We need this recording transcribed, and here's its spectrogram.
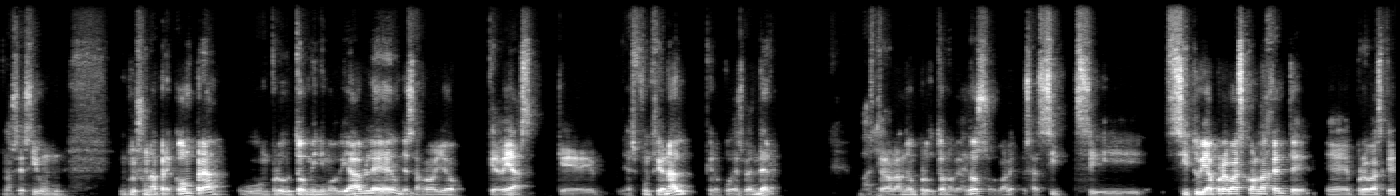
no sé si un, incluso una precompra, un producto mínimo viable, un desarrollo que veas que es funcional, que lo puedes vender, Vale. Estoy hablando de un producto novedoso, ¿vale? O sea, si, si, si tú ya pruebas con la gente, eh, pruebas que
